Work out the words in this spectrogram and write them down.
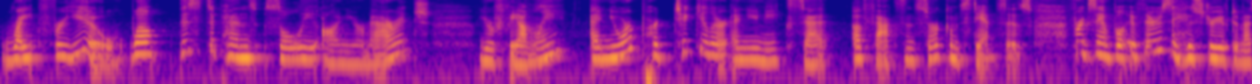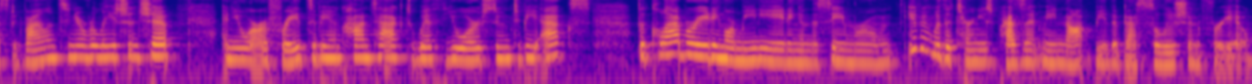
right for you? Well, this depends solely on your marriage, your family, and your particular and unique set of facts and circumstances. For example, if there is a history of domestic violence in your relationship and you are afraid to be in contact with your soon to be ex, the collaborating or mediating in the same room, even with attorneys present, may not be the best solution for you.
